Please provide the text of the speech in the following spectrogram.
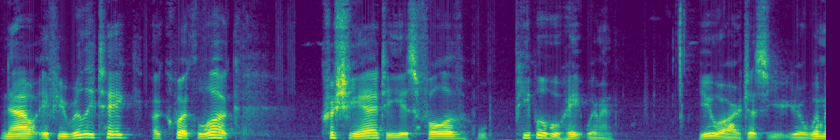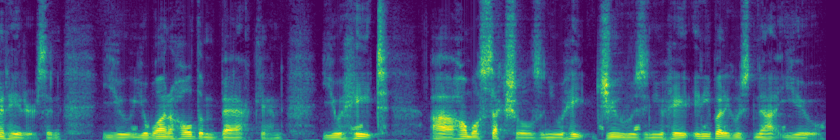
Now, if you really take a quick look, Christianity is full of people who hate women. You are just you're women haters, and you you want to hold them back, and you hate uh, homosexuals, and you hate Jews, and you hate anybody who's not you.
